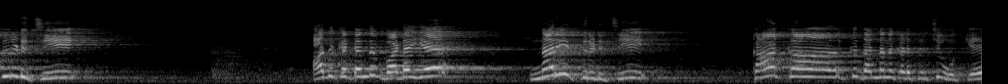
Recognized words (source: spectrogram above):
திருடிச்சு. அதுக்கிட்டேருந்து வடைய நரி திருடிச்சு. காக்காவுக்கு தண்டனை கிடைச்சிருச்சு ஓகே.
